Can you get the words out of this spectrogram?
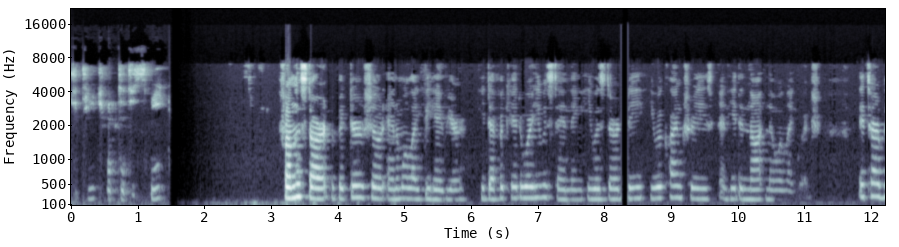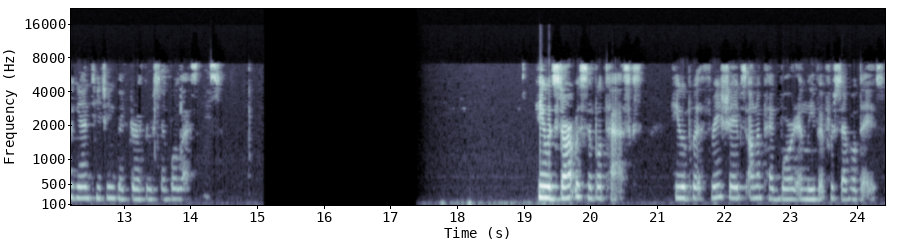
to teach Victor to speak. From the start, Victor showed animal-like behavior. He defecated where he was standing, he was dirty, he would climb trees, and he did not know a language. Itard began teaching Victor through simple lessons. He would start with simple tasks. He would put three shapes on a pegboard and leave it for several days.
